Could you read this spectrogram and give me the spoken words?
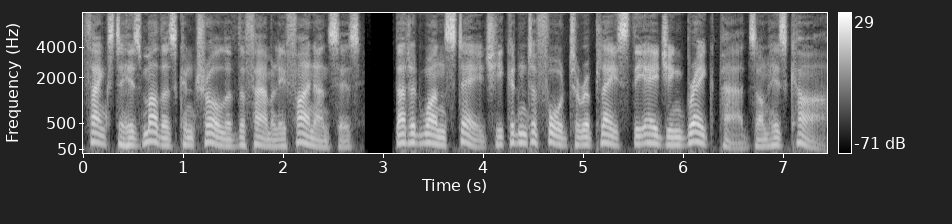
thanks to his mother's control of the family finances, that at one stage he couldn't afford to replace the aging brake pads on his car.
